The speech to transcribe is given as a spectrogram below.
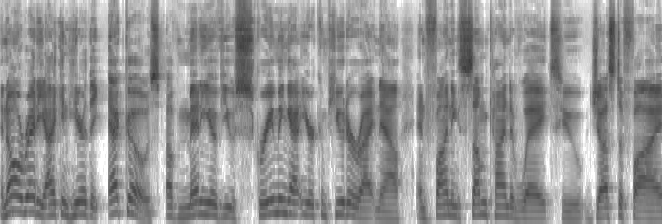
And already I can hear the echoes of many of you screaming at your computer right now and finding some kind of way to justify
